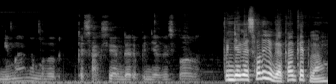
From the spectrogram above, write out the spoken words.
gimana menurut kesaksian dari penjaga sekolah? penjaga sekolah juga kaget bang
